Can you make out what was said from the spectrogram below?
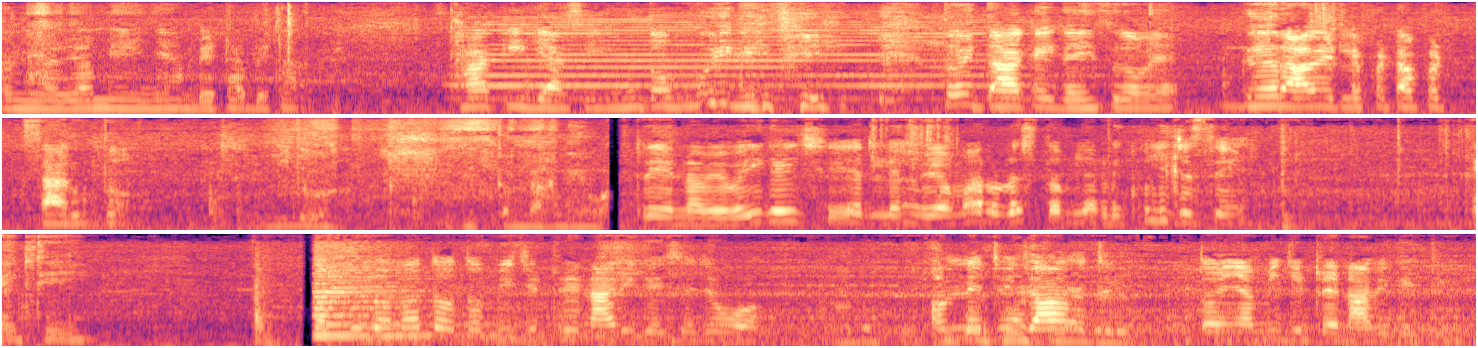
અને હવે અમે અહીંયા બેઠા બેઠા થાકી ગયા છે હું તો ભૂલી ગઈ હતી તોય થાકી ગઈ છું હવે ઘર આવે એટલે ફટાફટ સારું તો. ટ્રેન હવે વહી ગઈ છે એટલે હવે અમારો રસ્તો બી આગળ ખુલી જશે અહીંથી ખુલ્લો નતો તો બીજી ટ્રેન આવી ગઈ છે જુઓ અમને જો જવાનું હતું તો અહીંયા બીજી ટ્રેન આવી ગઈ હતી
